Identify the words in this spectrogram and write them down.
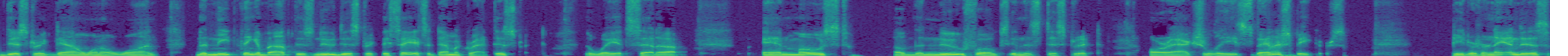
district down 101. The neat thing about this new district, they say it's a Democrat district, the way it's set up. And most of the new folks in this district are actually Spanish speakers. Peter Hernandez,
